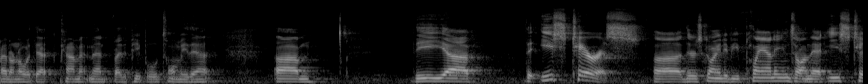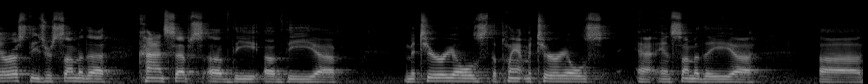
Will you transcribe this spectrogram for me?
I don't know what that comment meant by the people who told me that. Um, The, uh, the East Terrace, uh, there's going to be plantings on that East Terrace. These are some of the concepts of the, of the uh, materials, the plant materials, uh, and some of the uh, uh,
